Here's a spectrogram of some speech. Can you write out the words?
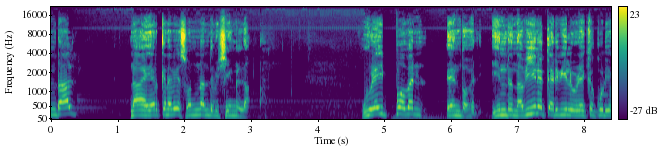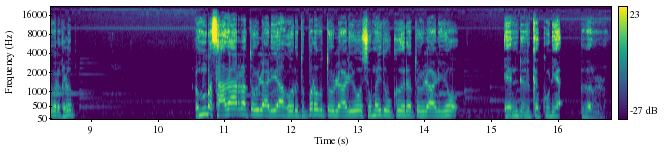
என்றால் நான் ஏற்கனவே சொன்ன அந்த விஷயங்கள் தான். உழைப்பவன் என்பவன் இன்று நவீன கருவியில் உழைக்கக்கூடியவர்களும் ரொம்ப சாதாரண தொழிலாளியாக ஒரு துப்புரவு தொழிலாளியோ சுமை தூக்குகிற தொழிலாளியோ என்று இருக்கக்கூடிய இவர்களும்.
